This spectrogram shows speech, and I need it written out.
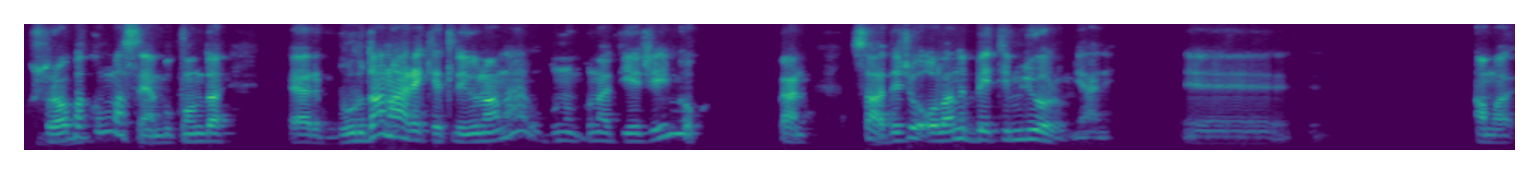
Kusura bakılmasın yani bu konuda eğer buradan hareketle Yunan'a bunu, buna diyeceğim yok. Ben sadece olanı betimliyorum yani. Ee, ama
